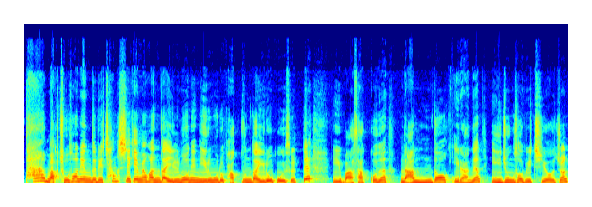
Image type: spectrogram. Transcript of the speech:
다 막 조선인들이 창씨 개명한다, 일본인 이름으로 바꾼다 이러고 있을 때 이 마사코는 남덕이라는 이중섭이 지어준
